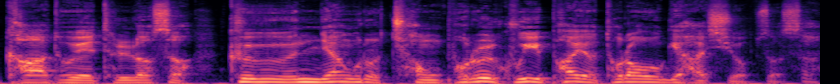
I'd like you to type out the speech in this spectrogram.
가도에 들러서 그 은양으로 청포를 구입하여 돌아오게 하시옵소서.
